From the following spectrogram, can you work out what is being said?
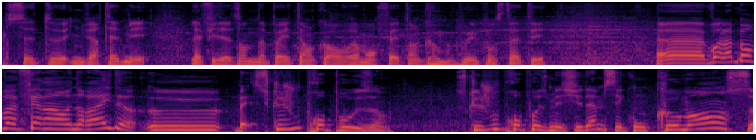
Cette euh, inverted, mais la file d'attente n'a pas été encore vraiment faite, hein, comme vous pouvez le constater. Euh, voilà, bah on va faire un on-ride. Euh, bah, ce que je vous propose, ce que je vous propose, messieurs, dames, c'est qu'on commence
